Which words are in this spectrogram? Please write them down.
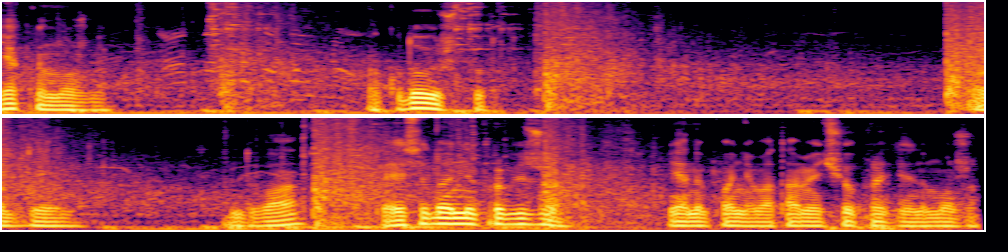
Як не можна? А куди ж тут? Один. Два. Та я сюди не пробіжу. Я не поняв, а там я чого пройти не можу.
